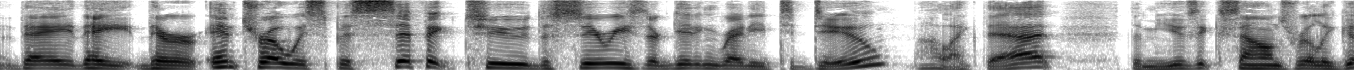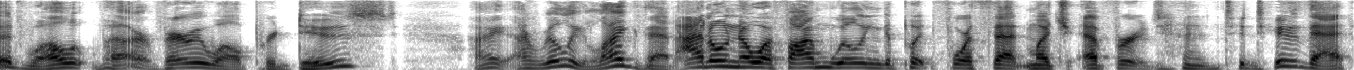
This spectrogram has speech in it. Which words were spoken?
They they their intro is specific to the series they're getting ready to do. I like that. The music sounds really good. Well, very well produced. I, I, really like that. I don't know if I'm willing to put forth that much effort to do that.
